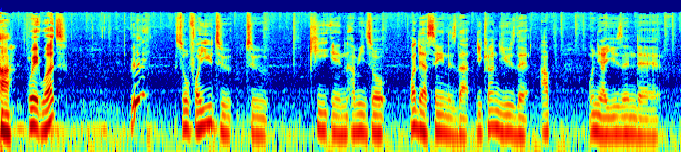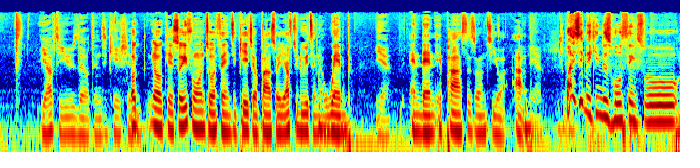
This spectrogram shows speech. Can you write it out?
Ah, Wait, what? really? So for you to to key in, I mean, so what they are saying is that you can't use the app when you are using the. You have to use the authentication. Okay, okay, so if you want to authenticate your password, you have to do it in a web, Yeah, and then it passes onto your app. yeah. Why is he making this whole thing so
